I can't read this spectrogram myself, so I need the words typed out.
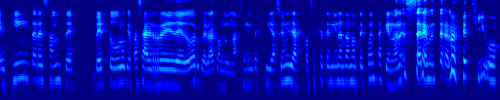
es bien interesante ver todo lo que pasa alrededor, ¿verdad? Cuando uno hace una investigación y de las cosas que terminas dándote cuenta que no necesariamente era el objetivo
